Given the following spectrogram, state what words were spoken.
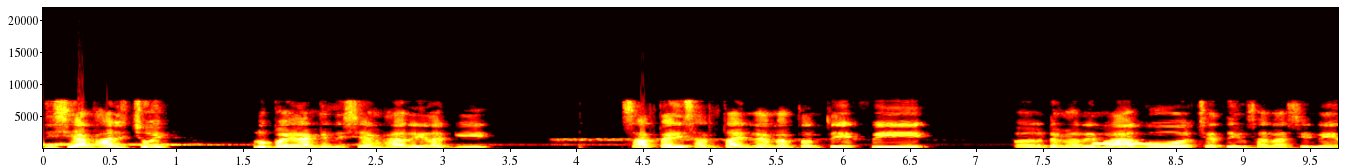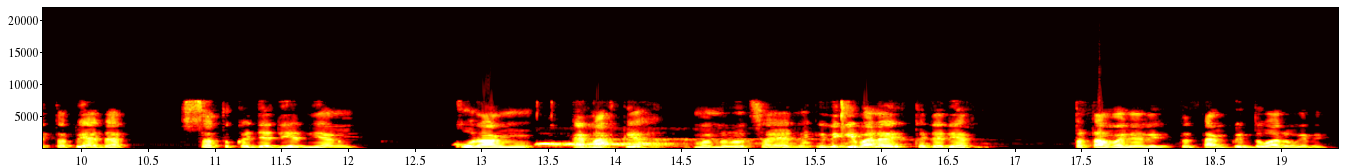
di siang hari cuy. Lu bayangin di siang hari lagi santai-santainya nonton TV eh, dengerin lagu chatting sana sini tapi ada satu kejadian yang kurang enak ya menurut saya nih. Ini gimana kejadian pertamanya nih tentang pintu warung ini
